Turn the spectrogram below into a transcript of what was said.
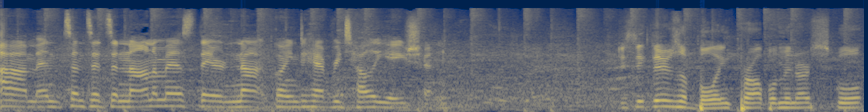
Um, and since it's anonymous, they're not going to have retaliation. Do you think there's a bullying problem in our school?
